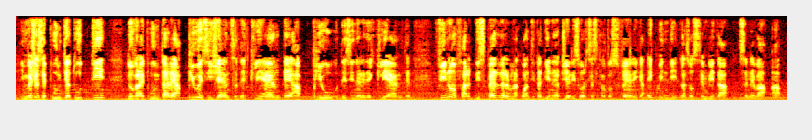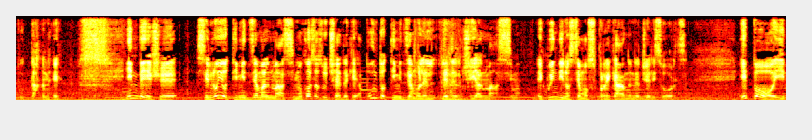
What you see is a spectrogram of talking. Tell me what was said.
Invece se punti a tutti dovrai puntare a più esigenze del cliente, a più desideri del cliente, fino a far disperdere una quantità di energia e risorse stratosferica e quindi la sostenibilità se ne va a puttane. Invece se noi ottimizziamo al massimo, cosa succede? Che appunto ottimizziamo l'energia al massimo e quindi non stiamo sprecando energia e risorse. E poi,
